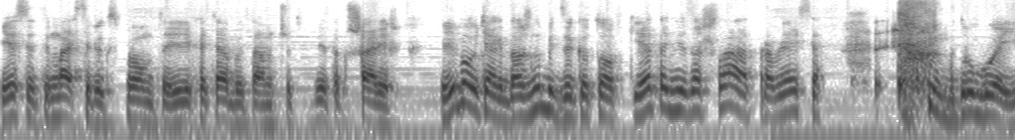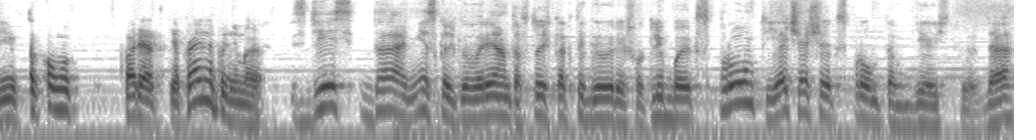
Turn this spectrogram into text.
если ты мастер экспромта или хотя бы там что-то где-то шаришь, либо у тебя должны быть заготовки. Это не зашла, отправляйся к другой. И в таком вот порядке, я правильно понимаю? Здесь, да, несколько вариантов. То есть, как ты говоришь, вот либо экспромт, я чаще экспромтом действую, да,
